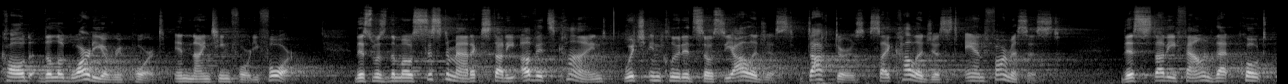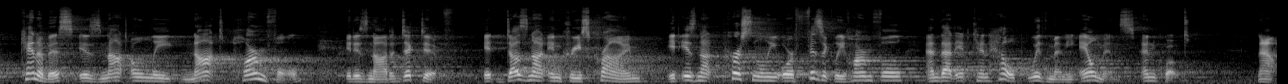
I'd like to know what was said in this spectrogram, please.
called the LaGuardia Report in 1944. This was the most systematic study of its kind, which included sociologists, doctors, psychologists, and pharmacists. This study found that, quote, cannabis is not only not harmful, it is not addictive. It does not increase crime. It is not personally or physically harmful, and that it can help with many ailments. End quote. Now,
